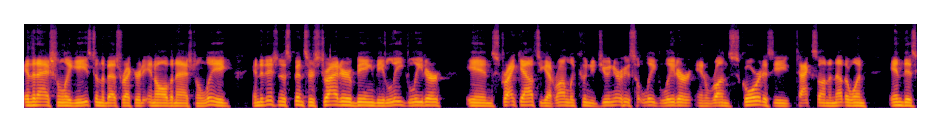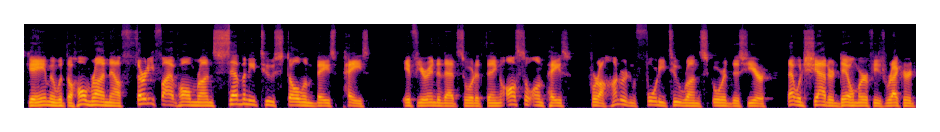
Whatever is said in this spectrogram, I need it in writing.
in the National League East and the best record in all the National League. In addition to Spencer Strider being the league leader in strikeouts, you got Ronald Acuna Jr., who's a league leader in runs scored as he tacks on another one in this game. And with the home run now, 35 home runs, 72 stolen base pace, if you're into that sort of thing. Also on pace for 142 runs scored this year. That would shatter Dale Murphy's record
